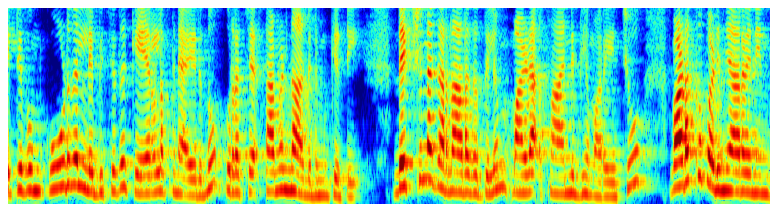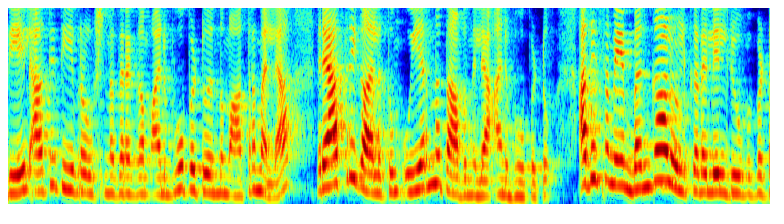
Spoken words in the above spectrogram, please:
ഏറ്റവും കൂടുതൽ ലഭിച്ചത് കേരളത്തിനായിരുന്നു. കുറച്ച് തമിഴ്നാടിനും കിട്ടി. ദക്ഷിണ കർണാടകത്തിലും മഴ സാന്നിധ്യം അറിയിച്ചു. വടക്കു പടിഞ്ഞാറൻ ഇന്ത്യയിൽ അതിതീവ്ര ഉഷ്ണതരംഗം അനുഭവപ്പെട്ടു എന്ന് മാത്രമല്ല രാത്രികാലത്തും ഉയർന്ന താപനില അനുഭവപ്പെട്ടു. അതേസമയം ബംഗാൾ ഉൾക്കടലിൽ രൂപപ്പെട്ട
